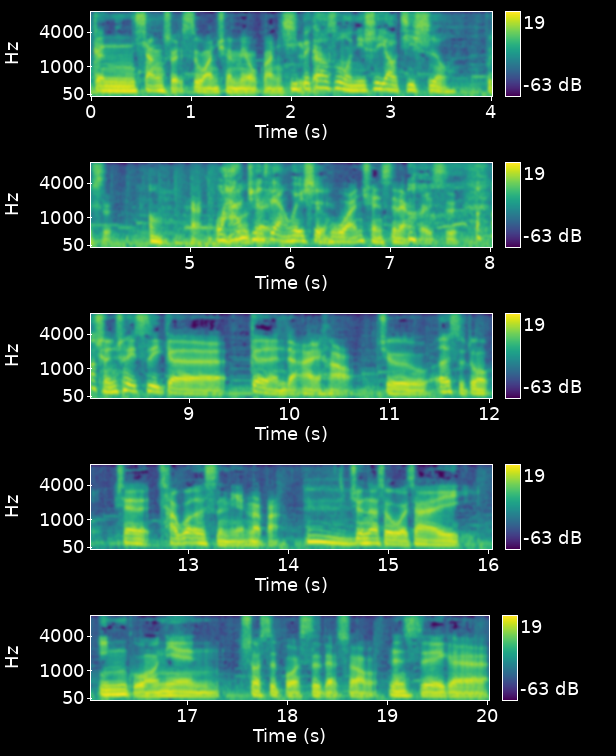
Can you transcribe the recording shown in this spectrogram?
跟香水是完全没有关系的。你别告诉我你是药剂师哦，不是，哦，啊完全是两回事对完全是两回事，纯粹是一个个人的爱好。就二十多，现在超过二十年了吧？嗯，就那时候我在英国念硕士博士的时候，认识了一个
